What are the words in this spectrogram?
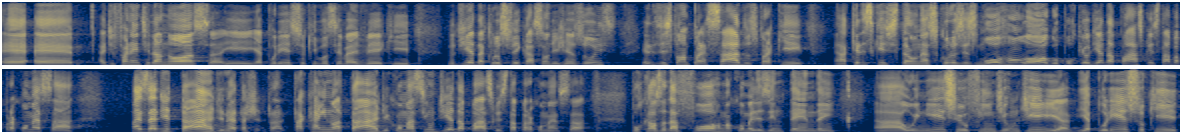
é, é, é, diferente da nossa, e é por isso que você vai ver que no dia da crucificação de Jesus, eles estão apressados para que aqueles que estão nas cruzes morram logo, porque o dia da Páscoa estava para começar. Mas é de tarde, né? Está tá, tá caindo a tarde, como assim o dia da Páscoa está para começar? Por causa da forma como eles entendem ah, o início e o fim de um dia, e é por isso que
